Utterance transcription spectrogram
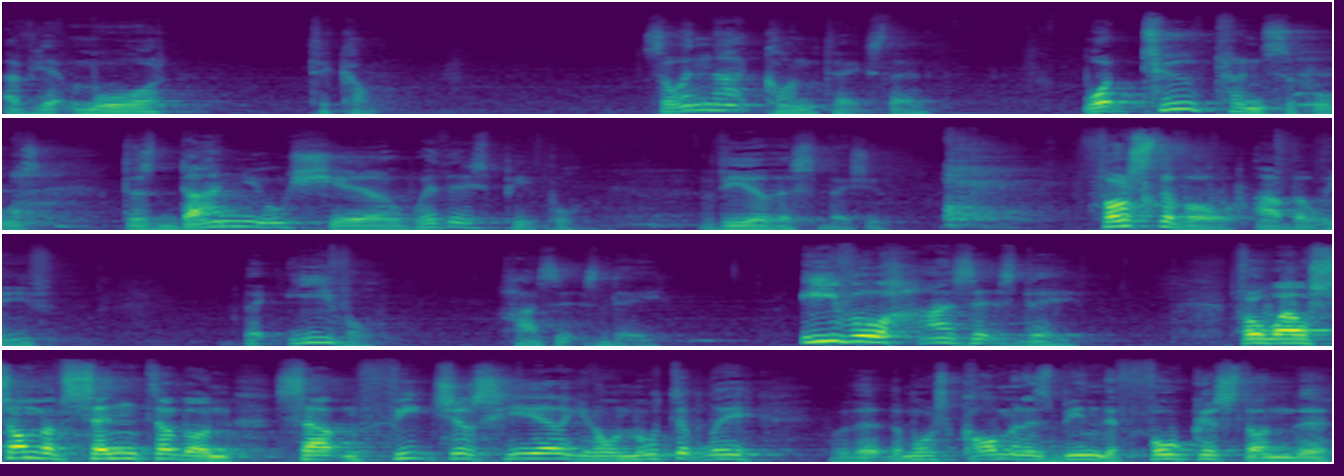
of yet more to come. So, in that context, then, what two principles does Daniel share with his people via this vision? First of all, I believe that evil has its day. Evil has its day. For while some have centered on certain features here, you know, notably the, the most common has been the focused on the,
